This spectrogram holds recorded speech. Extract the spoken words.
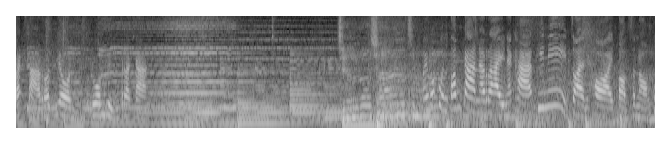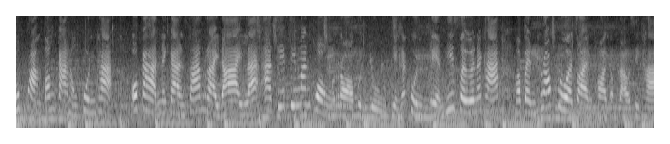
รักษารถยนต์ รวมถึงประกัน ไม่ว่าคุณต้องการอะไรนะคะ ที่นี่จอยคอยตอบสนองทุกความต้องการของคุณ ชีพที่มั่นคงรอคุณอยู่ เพียงแค่คุณเปลี่ยนที่ซื้อนะคะ มาเป็นครอบครัวจอยคอยกับเราสิคะ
